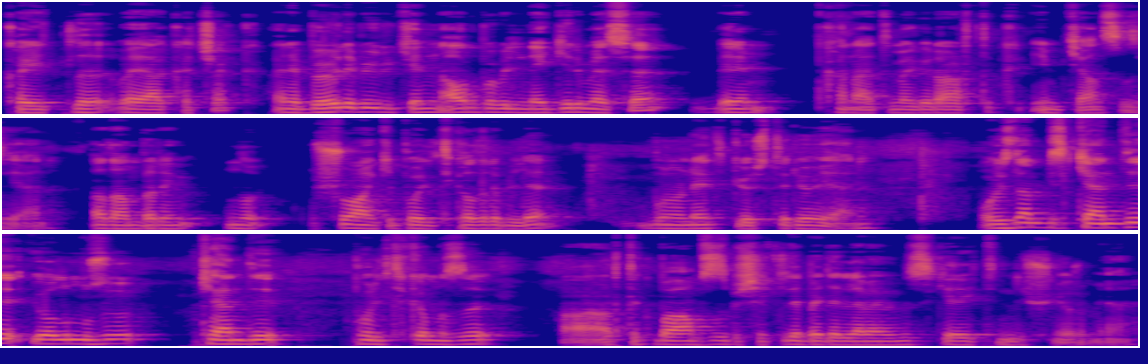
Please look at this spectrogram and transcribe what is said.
Kayıtlı veya kaçak. Hani böyle bir ülkenin Avrupa Birliği'ne girmesi benim kanaatime göre artık imkansız yani. Adamların şu anki politikaları bile bunu net gösteriyor yani. O yüzden biz kendi yolumuzu, kendi politikamızı artık bağımsız bir şekilde belirlememiz gerektiğini düşünüyorum yani.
